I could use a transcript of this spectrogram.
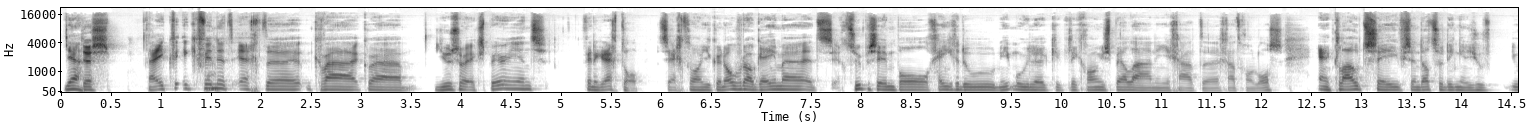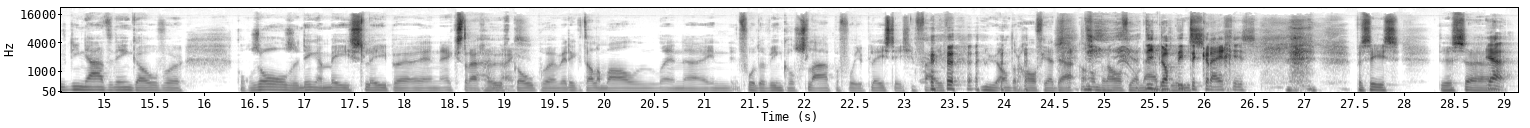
Ja, dus nou, ik, ik vind het echt qua, qua user experience vind ik het echt top. Het is echt gewoon, je kunt overal gamen. Het is echt super simpel, geen gedoe, niet moeilijk. Je klikt gewoon je spel aan en je gaat, gaat gewoon los. En cloud saves en dat soort dingen. Dus je hoeft, je hoeft niet na te denken over consoles en dingen meeslepen en extra geheugen nice. kopen en weet ik het allemaal. En uh, in, voor de winkel slapen voor je PlayStation 5. nu anderhalf jaar, da- anderhalf jaar na Die de nog niet te krijgen is. Precies. Dus uh, Ja,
